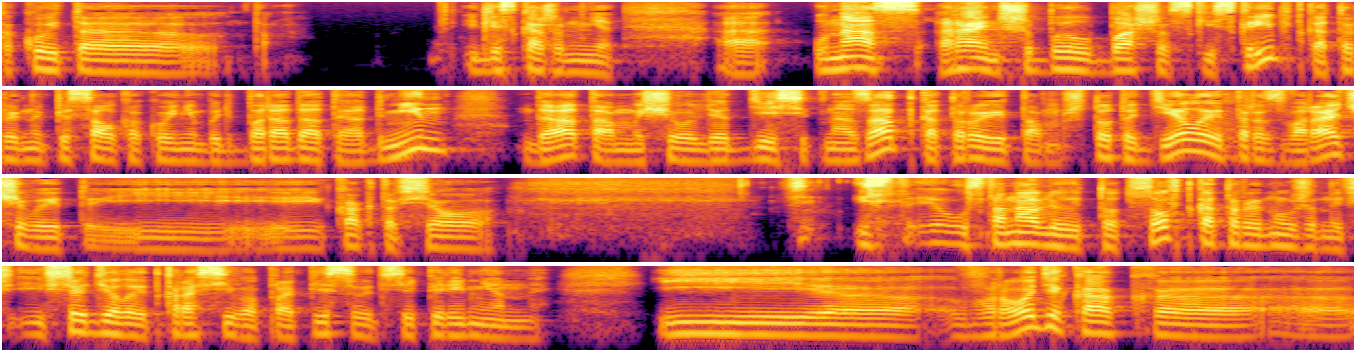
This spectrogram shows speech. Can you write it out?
какой-то или, скажем, нет. А, у нас раньше был башевский скрипт, который написал какой-нибудь бородатый админ, да, там еще лет 10 назад, который там что-то делает, разворачивает и как-то все устанавливает тот софт, который нужен, и все делает красиво, прописывает все переменные. И э, вроде как э,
